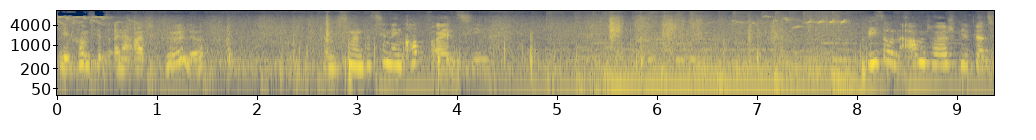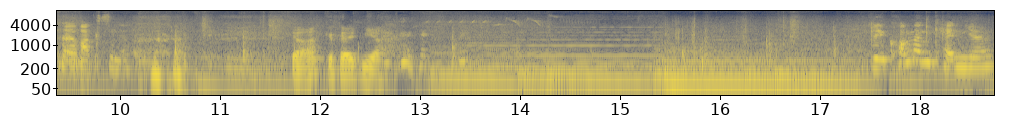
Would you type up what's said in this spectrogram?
Hier kommt jetzt eine Art Höhle. Da müssen wir ein bisschen den Kopf einziehen. Wie so ein Abenteuerspielplatz für Erwachsene. Ja, gefällt mir. Willkommen im Canyon.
